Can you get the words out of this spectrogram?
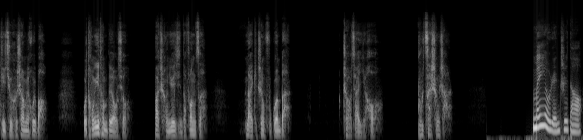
你去和上面汇报，我同意他们的要求，把程月锦的方子卖给政府官办，赵家以后不再生产。没有人知道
